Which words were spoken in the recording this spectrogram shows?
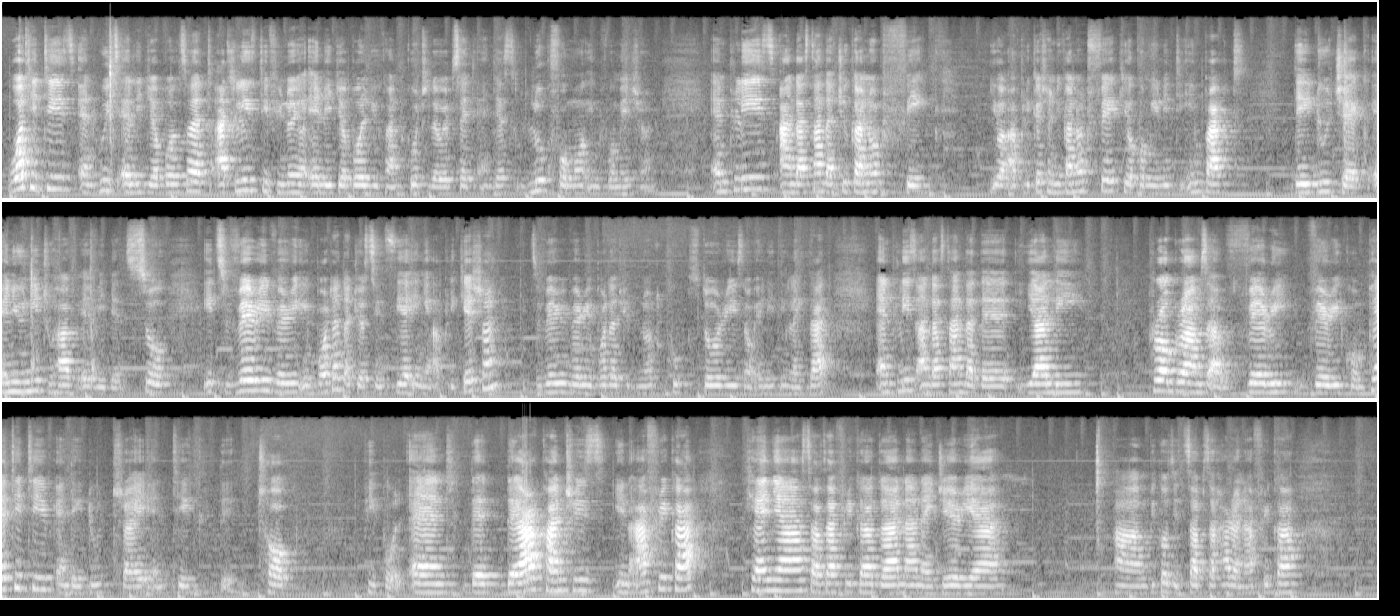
what it is and who is eligible so that at least if you know you're eligible you can go to the website and just look for more information. And please understand that you cannot fake your application. You cannot fake your community impact. They do check and you need to have evidence. So it's very very important that you're sincere in your application. It's very very important you do not cook stories or anything like that and please understand that the Yali programs are very very competitive and they do try and take the top people. And the, there are countries in Africa Kenya, South Africa, Ghana, Nigeria um, because it's sub-Saharan Africa.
